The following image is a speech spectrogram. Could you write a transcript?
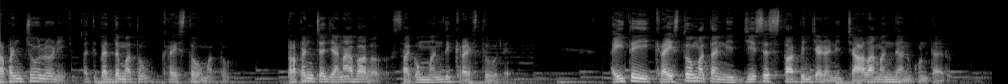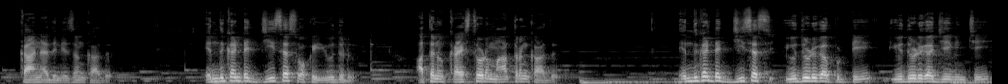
ప్రపంచంలోని అతిపెద్ద మతం క్రైస్తవ మతం. ప్రపంచ జనాభాలో సగం మంది క్రైస్తవులే. అయితే ఈ క్రైస్తవ మతాన్ని జీసస్ స్థాపించాడని చాలామంది అనుకుంటారు. కానీ అది నిజం కాదు. ఎందుకంటే జీసస్ ఒక యూదుడు. అతను క్రైస్తవుడు మాత్రం కాదు. ఎందుకంటే జీసస్ యూదుడిగా పుట్టి యూదుడిగా జీవించి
